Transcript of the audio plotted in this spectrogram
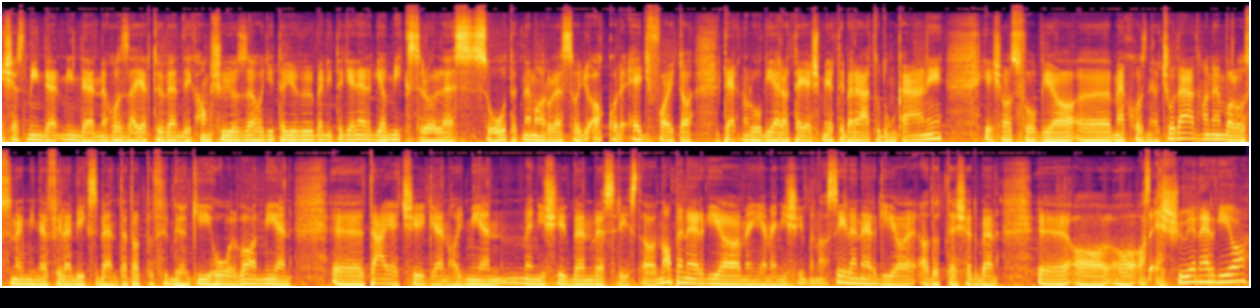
és ezt minden, minden hozzáértő vendég hangsúlyozza, hogy itt a jövőben itt egy energia mixről lesz szó, tehát nem arról lesz, hogy akkor egyfajta technológiára teljes mértékben rá tudunk állni, és az fogja ö, meghozni a csodát, hanem valószínűleg mindenféle mixben, tehát attól függően ki hol van, milyen ö, tájegységen, hogy milyen mennyiségben vesz részt a napenergia, milyen mennyiségben a szélenergia, adott esetben ö, a, a, az esőenergia.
